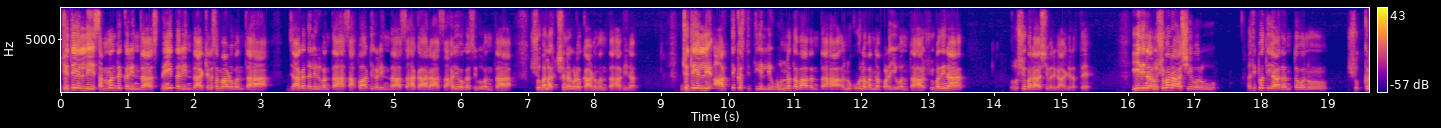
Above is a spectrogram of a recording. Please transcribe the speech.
ಜೊತೆಯಲ್ಲಿ ಸಂಬಂಧಿಕರಿಂದ, ಸ್ನೇಹಿತರಿಂದ, ಕೆಲಸ ಮಾಡುವಂತಹ ಜಾಗದಲ್ಲಿರುವಂತಹ ಸಹಪಾಠಿಗಳಿಂದ ಸಹಕಾರ, ಸಹಯೋಗ ಸಿಗುವಂತಹ ಶುಭ ಲಕ್ಷಣಗಳು ಕಾಣುವಂತಹ ದಿನ. ಜೊತೆಯಲ್ಲಿ ಆರ್ಥಿಕ ಸ್ಥಿತಿಯಲ್ಲಿ ಉನ್ನತವಾದಂತಹ ಅನುಕೂಲವನ್ನು ಪಡೆಯುವಂತಹ ಶುಭ ದಿನ ವೃಷಭ ರಾಶಿಯವರಿಗಾಗಿರುತ್ತೆ. ಈ ದಿನ ವೃಷಭ ರಾಶಿಯವರು ಅಧಿಪತಿಯಾದಂಥವನು ಶುಕ್ರ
